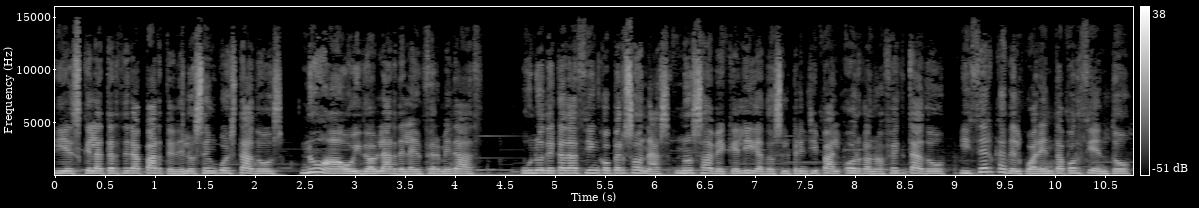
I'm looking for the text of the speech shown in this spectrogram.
y es que la tercera parte de los encuestados no ha oído hablar de la enfermedad. Uno de cada cinco personas no sabe que el hígado es el principal órgano afectado y cerca del 40%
